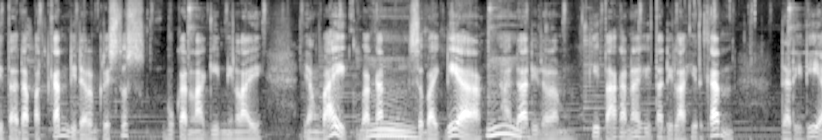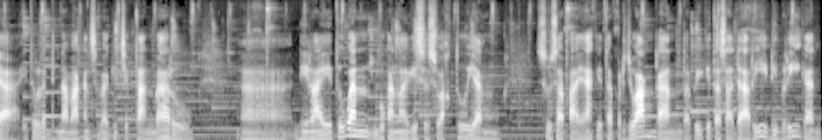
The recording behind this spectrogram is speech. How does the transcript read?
kita dapatkan di dalam Kristus bukan lagi nilai yang baik bahkan hmm. sebaik dia hmm. ada di dalam kita karena kita dilahirkan dari dia itulah dinamakan sebagai ciptaan baru uh, nilai itu kan bukan lagi sesuatu yang susah payah kita perjuangkan, tapi kita sadari diberikan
